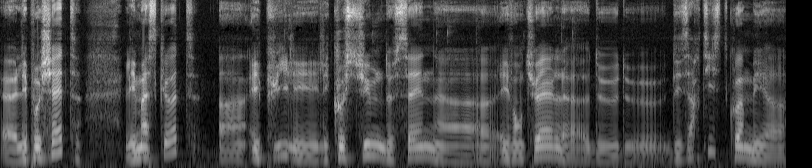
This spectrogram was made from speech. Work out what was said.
les pochettes, les mascottes euh, et puis les, costumes de scène euh, éventuels euh, de, de, des artistes, quoi, mais un,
